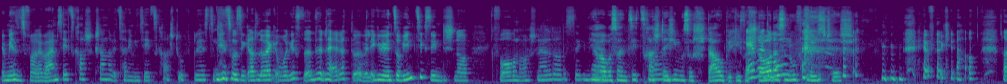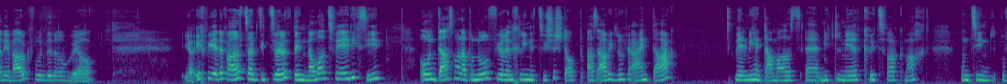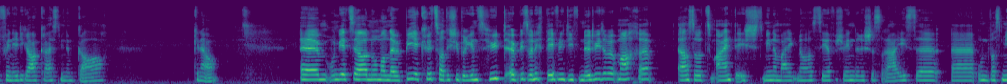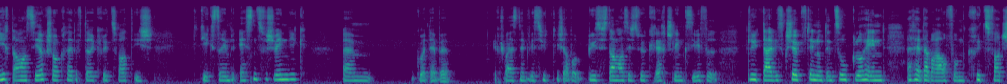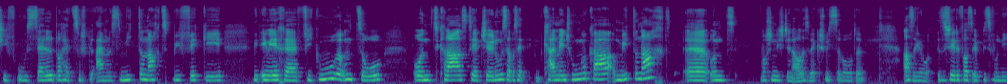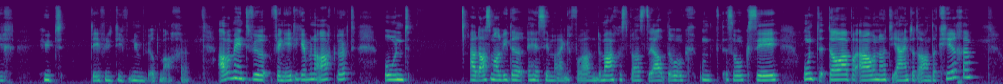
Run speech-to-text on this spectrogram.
Ja, mir es vorher auch im Setzkasten gestanden, aber jetzt habe ich meinen Setzkasten aufgelöst und jetzt muss ich gerade schauen, wo ich es dann her tue, weil irgendwie, wenn sie so winzig sind, ist noch Gefahr noch schnell da, dass irgendwie... Ja, aber so ein Sitzkasten ist immer so staubig. Ich verstehe, Eben dass du ihn aufgelöst hast. Eben, genau. Das habe ich auch gefunden, darum, ja. Ja, ich war jedenfalls 2012 dann nochmal zu gewesen. Und das mal aber nur für einen kleinen Zwischenstopp, also auch wieder nur für einen Tag, weil wir haben damals äh, Mittelmeerkreuzfahrt gemacht und sind auf Venedig angereist mit einem Gar. Genau. Ähm, und jetzt ja nur mal nebenbei, Kreuzfahrt ist übrigens heute etwas, was ich definitiv nicht wieder machen würde. Also zum einen ist es meiner Meinung nach ein sehr verschwenderisches Reisen äh, und was mich damals sehr geschockt hat auf dieser Kreuzfahrt ist die extreme Essensverschwendung. Ähm, gut, eben, ich weiß nicht, wie es heute ist, aber bei uns damals ist es wirklich recht schlimm gewesen, wie viel die Leute teilweise geschöpft haben und dann zurückgelassen haben. Es hat aber auch vom Kreuzfahrtschiff aus selber hat zum Beispiel einmal ein Mitternachtsbuffet gegeben mit irgendwelchen Figuren und so. Und klar, es sieht schön aus, aber es hat kein Mensch Hunger gehabt um Mitternacht äh, und wahrscheinlich ist dann alles weggeschmissen worden. Also ja, es ist jedenfalls etwas, was ich heute definitiv nicht mehr würde machen Aber wir haben für Venedig eben noch angeschaut und auch das mal wieder sind wir eigentlich vor allem den Markusplatz, den Alterburg und so gesehen. Und da aber auch noch die ein oder andere Kirche.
